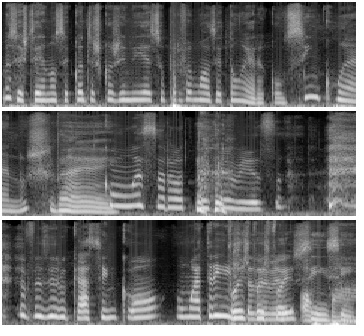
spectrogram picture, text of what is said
Mas esta é não sei quantas que hoje em dia é super famosa. Então era com 5 anos Bem. com um laçarote na cabeça a fazer o casting com uma atriz. Pois, pois, pois, sim, Opa, sim.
